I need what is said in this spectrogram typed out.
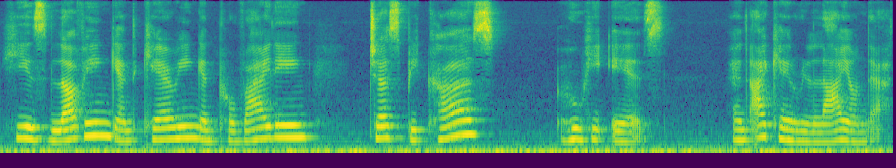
He is loving and caring and providing just because who he is and i can rely on that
